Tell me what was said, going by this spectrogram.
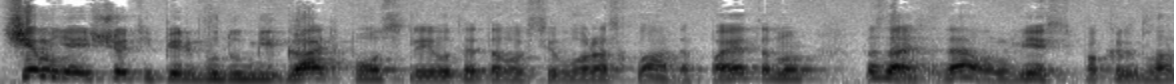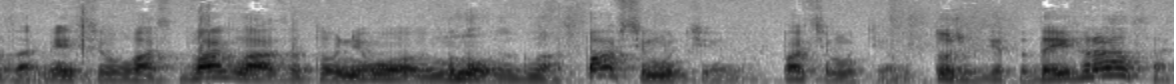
чем я еще теперь буду мигать после вот этого всего расклада. Поэтому, ну, знаете, да, он весь покрыт глазами. Если у вас два глаза, то у него много глаз по всему телу, по всему телу. Тоже где-то доигрался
